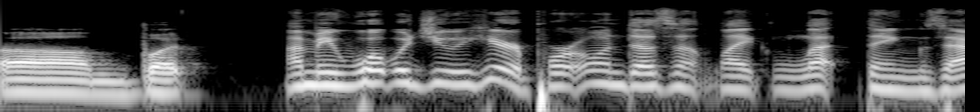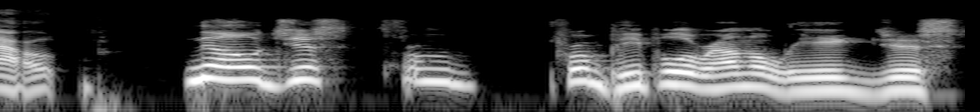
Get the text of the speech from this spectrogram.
um, but I mean, what would you hear? Portland doesn't like let things out. no just from from people around the league just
